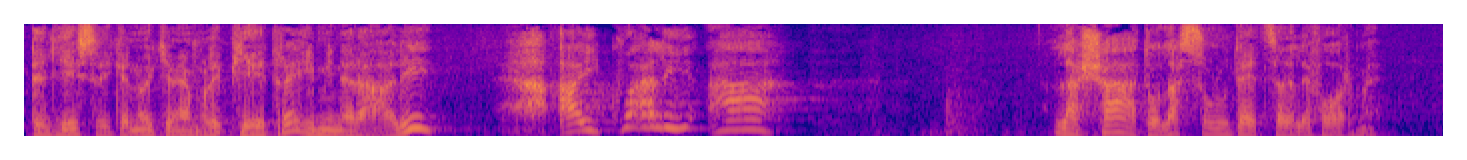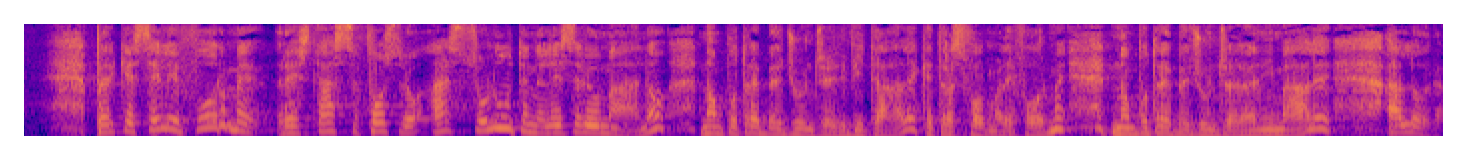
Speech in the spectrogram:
degli esseri che noi chiamiamo le pietre, i minerali, ai quali ha lasciato l'assolutezza delle forme. Perché se le forme restasse, fossero assolute nell'essere umano, non potrebbe aggiungere il vitale che trasforma le forme, non potrebbe aggiungere l'animale. Allora,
